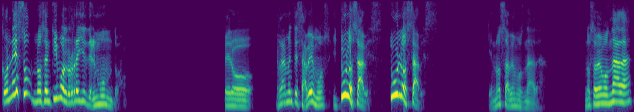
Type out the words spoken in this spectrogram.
con eso nos sentimos los reyes del mundo. Pero realmente sabemos, y tú lo sabes, tú lo sabes, que no sabemos nada. No sabemos nada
